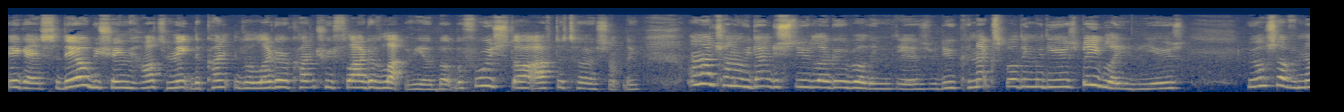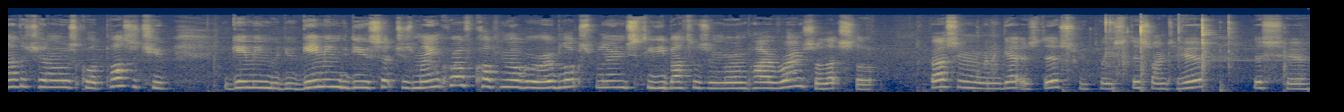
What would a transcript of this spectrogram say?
Hey guys, today I'll be showing you how to make the, the LEGO country flag of Latvia. But before we start, I have to tell you something. On our channel, we don't just do LEGO building videos. We do K'NEX building videos, Beyblade videos. We also have another channel it's called ParsaTube Gaming. We do gaming videos such as Minecraft, Copy Mobile, Roblox, Bloons, TD Battles, and Rome Empire Rome. So let's start. First thing we're going to get is this. We place this onto here, this here,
